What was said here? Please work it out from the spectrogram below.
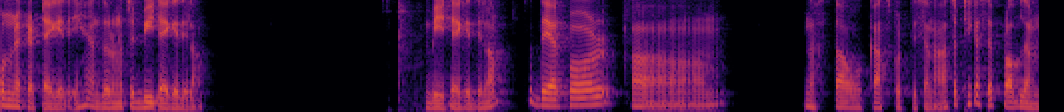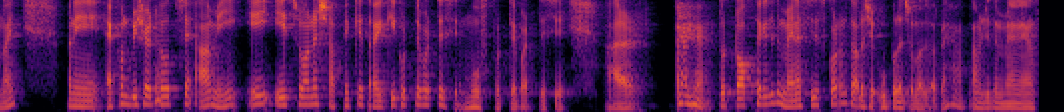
অন্য একটা ট্যাগে দিই হ্যাঁ? ধরুন হচ্ছে বি ট্যাগে দিলাম। বি ট্যাগে দিলাম তো দেওয়ার পর না, তাও কাজ করতেছে না। আচ্ছা ঠিক আছে প্রবলেম নাই। মানে এখন বিষয়টা হচ্ছে আমি এই এইচ ওয়ানের সাপেক্ষে তাকে কী করতে পারতেছি? মুভ করতে পারতেছি। আর তো টপ থেকে যদি মাইনাস ইউজ করেন তাহলে সে উপরে চলে যাবে, হ্যাঁ? আমি যদি মাইনাস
